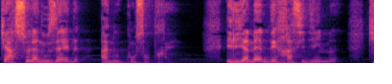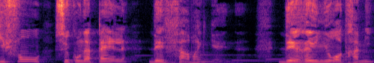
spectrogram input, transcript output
car cela nous aide à nous concentrer. Il y a même des chassidim qui font ce qu'on appelle des farbringen, des réunions entre amis,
